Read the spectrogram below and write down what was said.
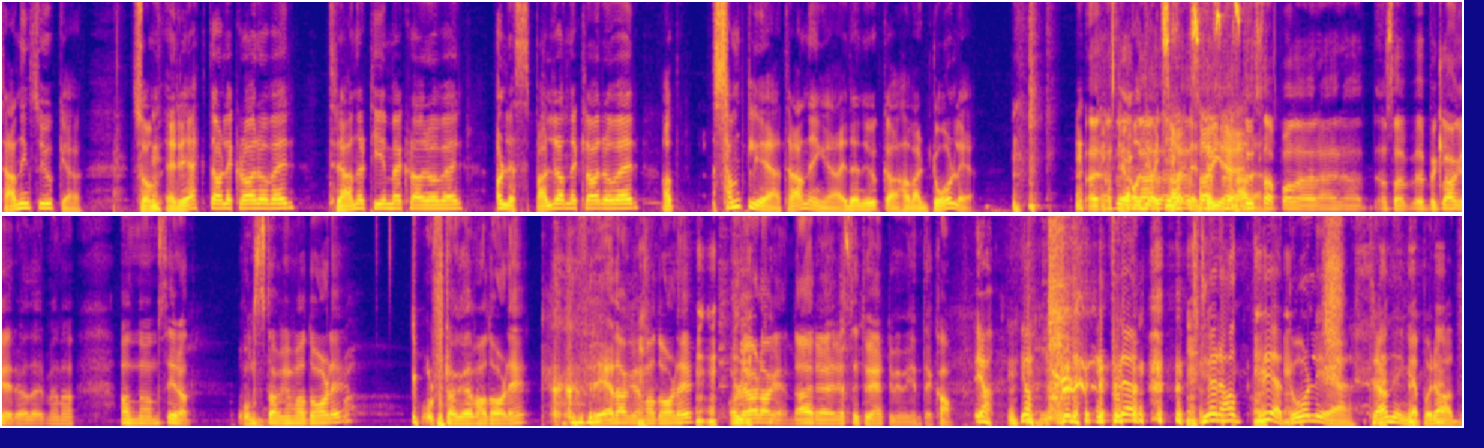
treningsuke som Rekdal er klar over, trenerteamet er klar over, alle spillerne er klar over, at samtlige treninger i denne uka har vært dårlige. Altså, Ja. Jeg, jeg, jeg, jeg, stussa på det der. eh, Altså, beklager, Røder, men han, han, han sier at onsdagen var dårlig, torsdagen var dårlig, fredagen var dårlig, og lørdagen, der eh, restituerte vi inn til kamp. Ja, ja for, det, for det, de har hatt tre dårlige treninger på rad.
